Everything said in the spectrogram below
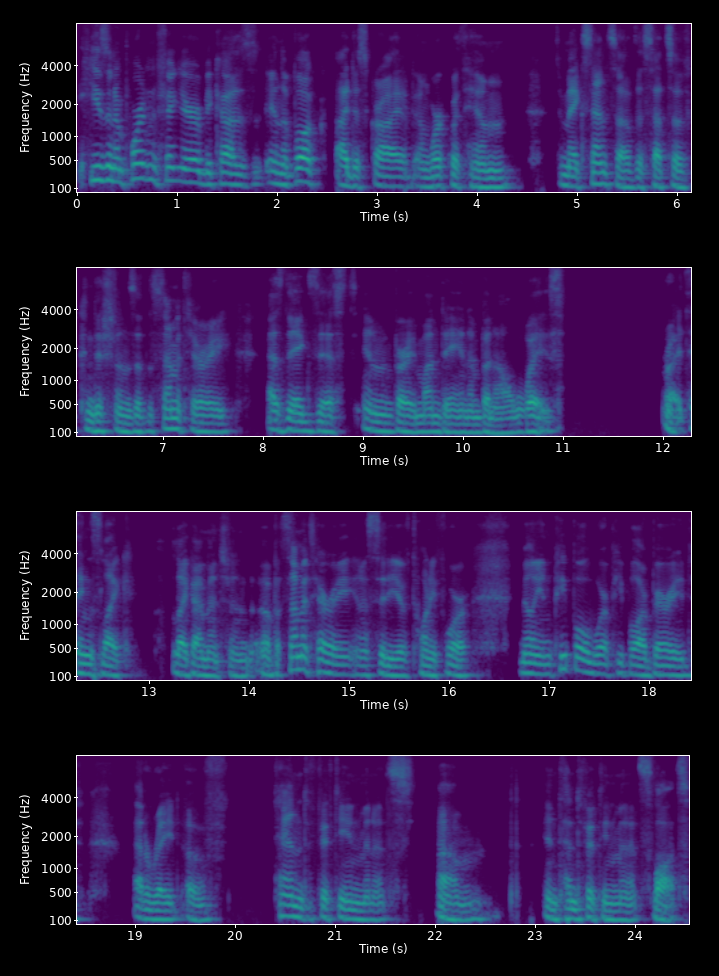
he's an important figure because in the book, I describe and work with him to make sense of the sets of conditions of the cemetery as they exist in very mundane and banal ways. Right. Things like like I mentioned, of a cemetery in a city of 24 million people where people are buried at a rate of 10 to 15 minutes um, in 10 to 15 minute slots.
